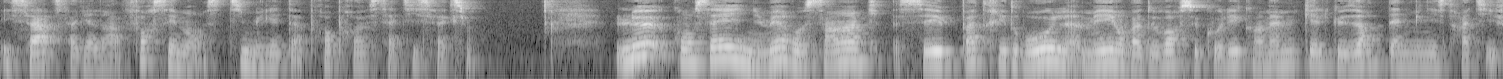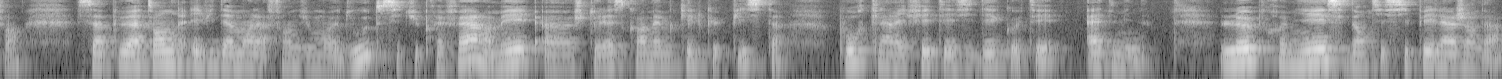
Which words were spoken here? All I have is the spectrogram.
et ça, ça viendra forcément stimuler ta propre satisfaction. Le conseil numéro 5, c'est pas très drôle, mais on va devoir se coller quand même quelques heures d'administratif. Hein. Ça peut attendre évidemment la fin du mois d'août si tu préfères, mais euh, je te laisse quand même quelques pistes pour clarifier tes idées côté admin. Le premier, c'est d'anticiper l'agenda,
